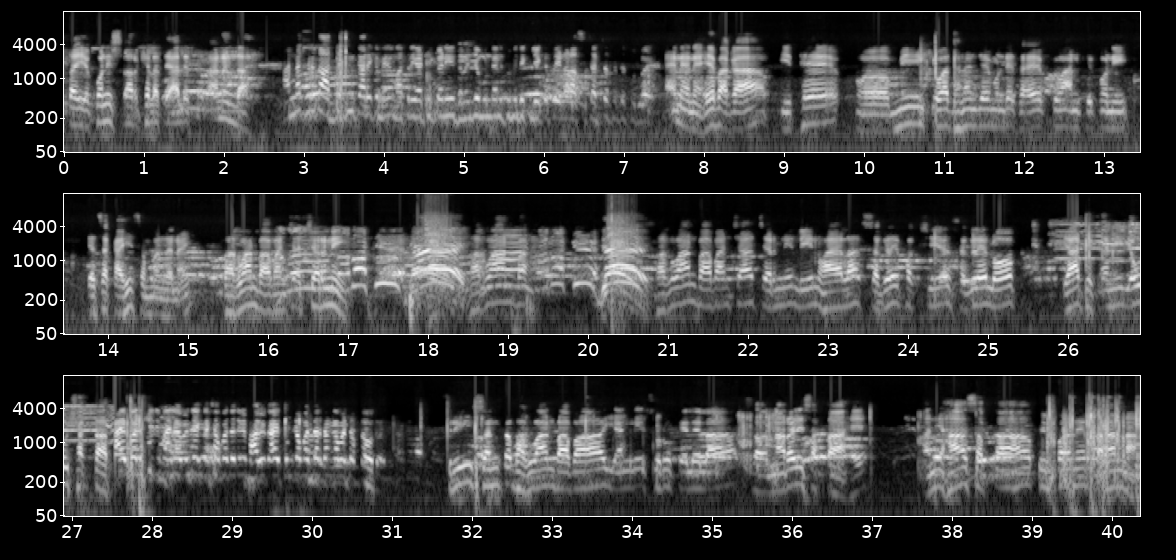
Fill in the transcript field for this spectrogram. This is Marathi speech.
आता एकोणीस तारखेला ते आले तर आनंद आहे. अण्णा खरं तर आध्यात्मिक कार्यक्रम आहे मात्र या ठिकाणी धनंजय मुंडे आणि तुम्ही देखील एकत्र येणार असं चर्चा सध्या सुरू आहे. नाही नाही नाही हे बघा इथे अं, मी किंवा धनंजय मुंडे साहेब किंवा आणखी कोणी याचा काही संबंध नाही. भगवान बाबांच्या चरणी. भगवान बा- भगवान बाबांच्या चरणी लीन व्हायला सगळे पक्षीय सगळे लोक या ठिकाणी येऊ शकतात. काय परिस्थिती पाहायला मिळते? कशा पद्धतीने भाविक आहेत? तुमच्या मतदारसंघावर शब्द होतं? श्री संत भगवान बाबा यांनी सुरू केलेला नारळी सप्ताह आहे. आणि हा सप्ताह पिंपळनेरकरांना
